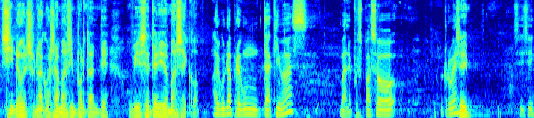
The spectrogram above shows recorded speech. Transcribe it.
Si no es una cosa más importante, hubiese tenido más eco. ¿Alguna pregunta aquí más? Vale, pues paso. Rubén. Sí. Sí, sí.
